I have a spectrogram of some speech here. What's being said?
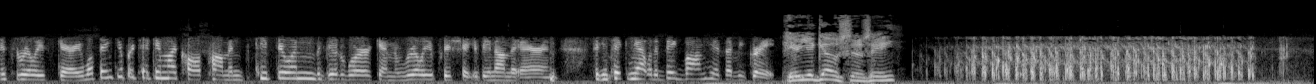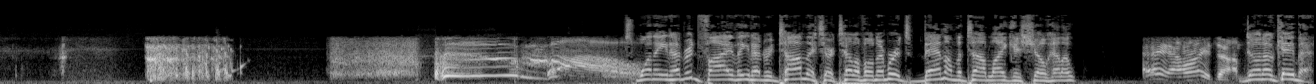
It's really scary. Well, thank you for taking my call, Tom, and keep doing the good work, and really appreciate you being on the air. And if you can take me out with a big bomb hit, that'd be great. Here you go, Susie. It's 1-800-5800-TOM. That's our telephone number. It's Ben on the Tom Leykis show. Hello. Hey, how are you, Tom? Doing okay, Ben.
